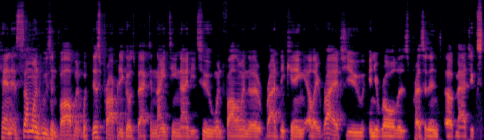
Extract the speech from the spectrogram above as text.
Ken, as someone whose involvement with this property goes back to 1992, when following the Rodney King LA riots, you, in your role as president of Magic's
